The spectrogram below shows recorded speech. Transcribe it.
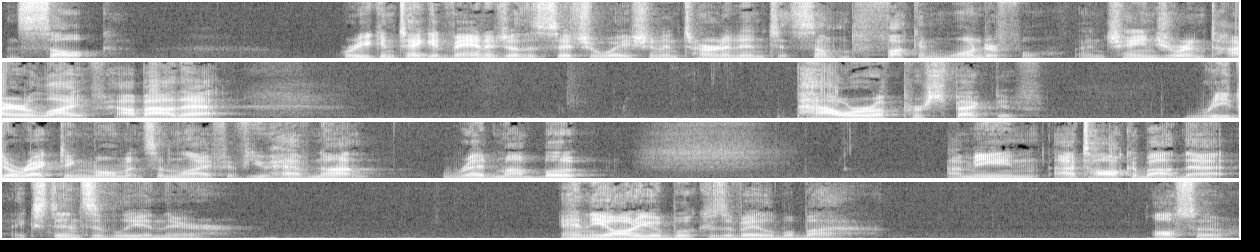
and sulk. Or you can take advantage of the situation and turn it into something fucking wonderful and change your entire life. How about that? power of perspective, redirecting moments in life. If you have not read my book, I mean, I talk about that extensively in there. And the audiobook is available by also.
